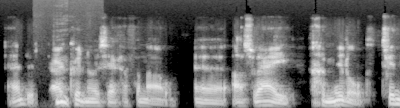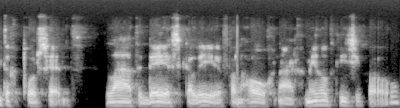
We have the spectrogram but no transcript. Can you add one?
hè, dus daar kunnen we zeggen van nou, uh, als wij gemiddeld 20% laten deescaleren van hoog naar gemiddeld risico,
